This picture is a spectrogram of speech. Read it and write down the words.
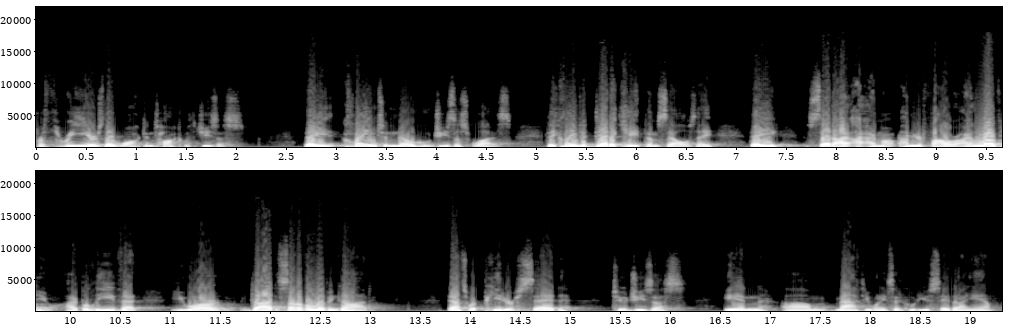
for three years, they walked and talked with Jesus. They claimed to know who Jesus was. They claimed to dedicate themselves. They, they said, I, am I'm, I'm your follower. I love you. I believe that you are God, the Son of the living God. That's what Peter said to Jesus in um, Matthew when he said, Who do you say that I am?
